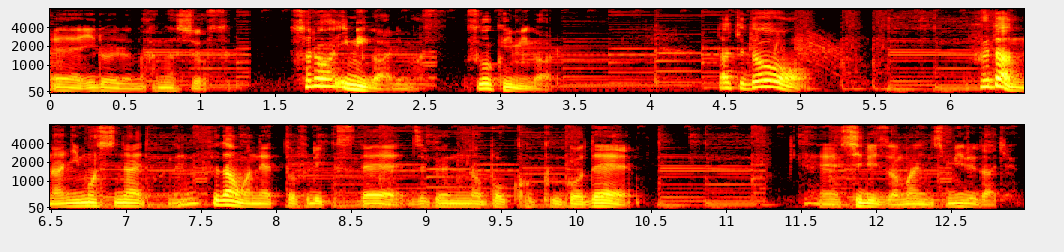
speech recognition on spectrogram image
えー、いろいろな話をする。それは意味があります。すごく意味がある。だけど普段何もしないとかね。普段はネットフリックスで自分の母国語で、えー、シリーズを毎日見るだけ。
